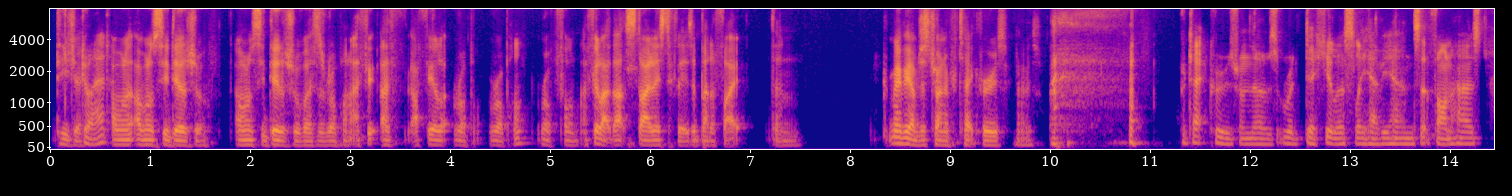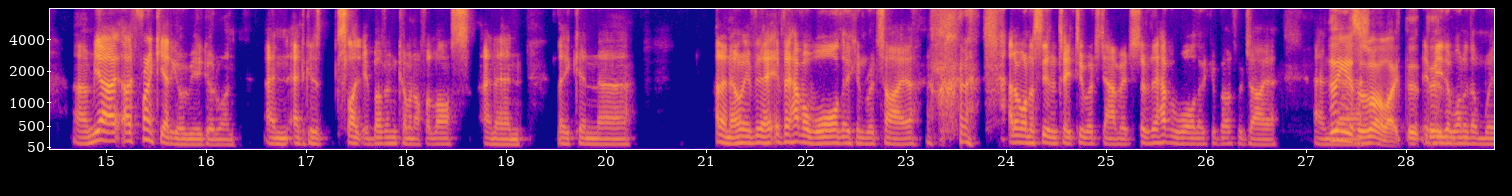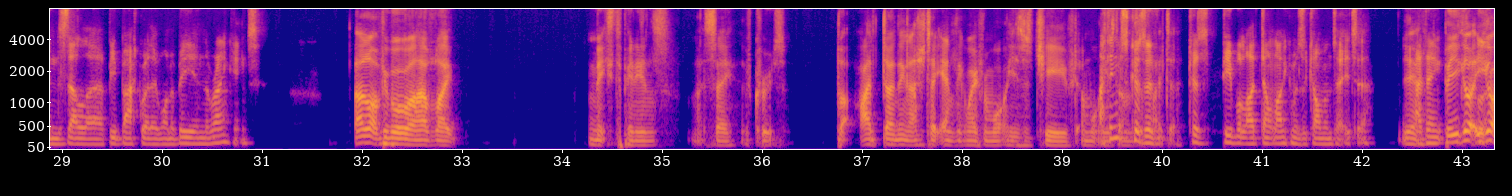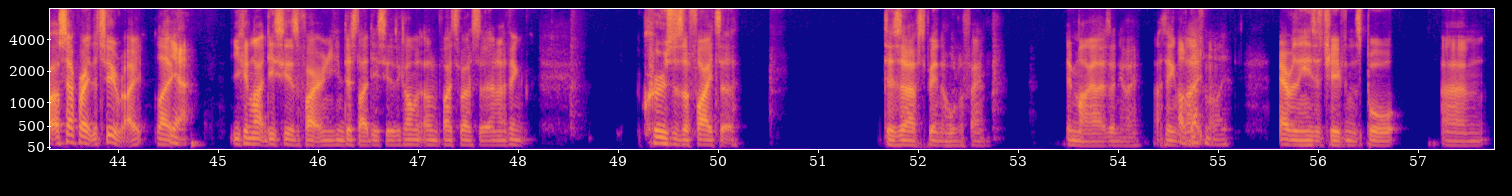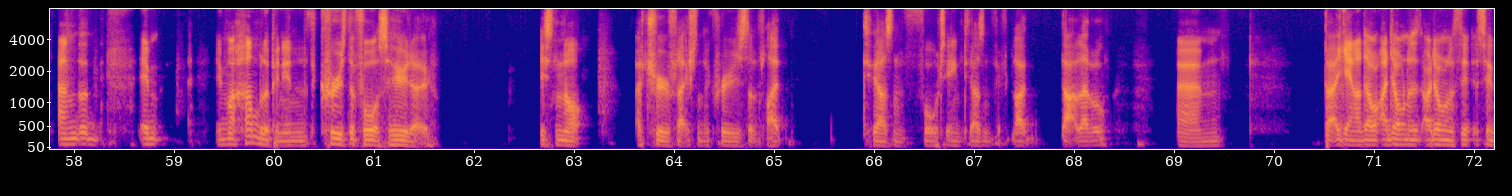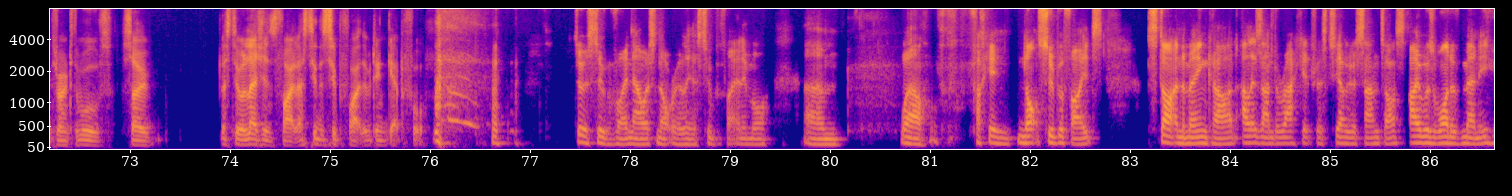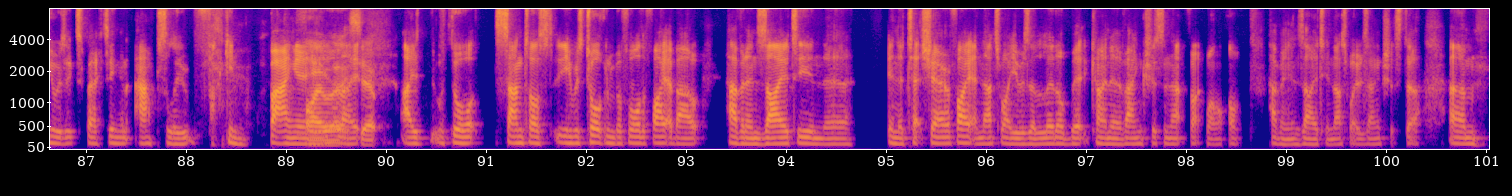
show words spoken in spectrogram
TJ. Go ahead. I want. I want to see Dillashaw. I want to see Dillashaw versus Rob Font. I feel. I, I feel like Rob Rob Font. Rob Font. I feel like that stylistically is a better fight than. Maybe I'm just trying to protect Cruz. Who knows? protect Cruz from those ridiculously heavy hands that Font has. Um, yeah, I, I, Frankie Edgar would be a good one, and Edgar's slightly above him, coming off a loss, and then they can. Uh, I don't know if they if they have a war, they can retire. I don't want to see them take too much damage, so if they have a war, they can both retire. And the thing uh, is as well, like the, if either one of them wins, they'll uh, be back where they want to be in the rankings. a lot of people will have like mixed opinions, let's say, of Cruz, but I don't think that should take anything away from what he's achieved and what I he's think it's done because as a of because people like, don't like him as a commentator. Yeah, I think- but you got you got to separate the two, right? Like, yeah, you can like DC as a fighter and you can dislike DC as a comment and vice versa. And I think Cruz as a fighter deserves to be in the Hall of Fame, in my eyes, anyway. I think oh like definitely. everything he's achieved in the sport, um, and the, in in my humble opinion, the Cruz that fought Cejudo is not a true reflection of the Cruz of like 2014, 2015, like that level. Um, but again, I don't, I don't want to, I don't want to th- see him thrown to the wolves. So let's do a legends fight. Let's do the super fight that we didn't get before. do a super fight now. It's not really a super fight anymore. Um, well, fucking not super fights. Starting the main card, Alexander Rakic versus Thiago Santos. I was one of many who was expecting an absolute fucking banger. Fireworks, Like, yep. I thought Santos. He was talking before the fight about having anxiety in the in the Teixeira fight, and that's why he was a little bit kind of anxious in that fight. Well, having anxiety, and that's why he was anxious. Still, um,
